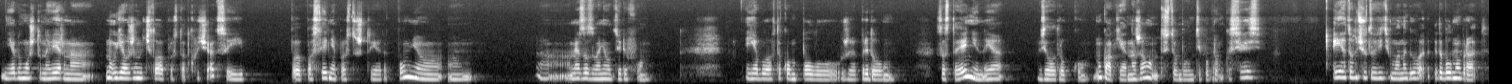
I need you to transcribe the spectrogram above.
думаю, что, наверное, ну, я уже начала просто отключаться, и последнее просто, что я так помню, у меня зазвонил телефон. Я была в таком полу уже бредовом состоянии, но я взяла трубку. Ну как, я нажала, то есть он был типа громкой связи. И я там что-то, видимо, наговор... Это был мой брат.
